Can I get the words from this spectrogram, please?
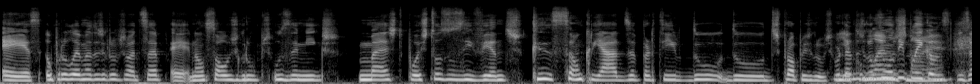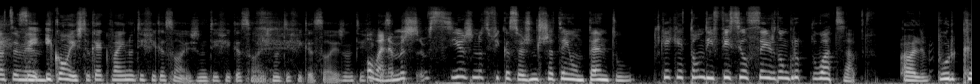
É esse. O problema dos grupos de WhatsApp é não só os grupos, os amigos mas depois todos os eventos que são criados a partir do, do dos próprios grupos. Portanto, os grupos multiplicam-se. É? Exatamente. Sim, e com isto, o que é que vem? Notificações, notificações, notificações, notificações. Oh, Ana, mas se as notificações nos chateiam tanto, porquê é que é tão difícil sair de um grupo do WhatsApp? Olha, porque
